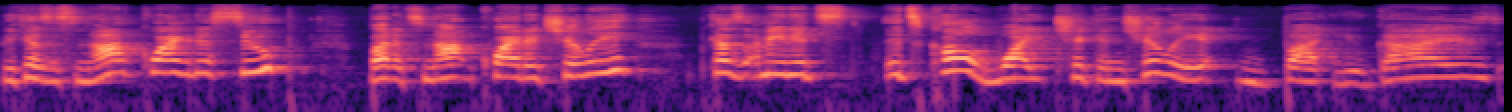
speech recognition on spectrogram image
because it's not quite a soup, but it's not quite a chili because I mean, it's, it's called white chicken chili, but you guys,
